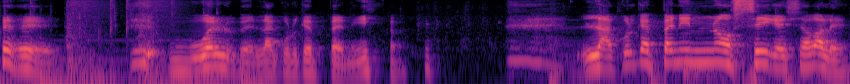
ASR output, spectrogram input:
Vuelve la Kurket Penny. la Kurket Penny no sigue, chavales.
